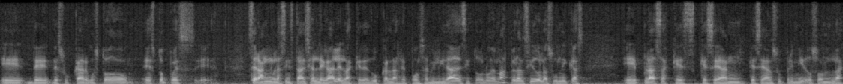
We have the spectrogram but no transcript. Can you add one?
eh, de, sus cargos. Todo esto pues serán las instancias legales las que deduzcan las responsabilidades y todo lo demás, pero han sido las únicas plazas que, se han, que se han suprimido, son las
